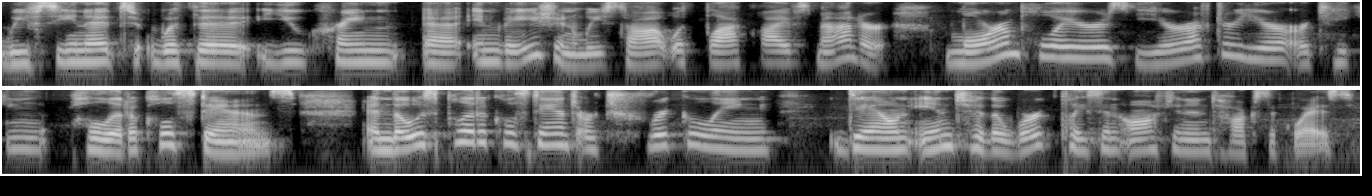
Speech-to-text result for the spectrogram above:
we've seen it with the Ukraine uh, invasion. We saw it with Black Lives Matter. More employers year after year are taking political stands and those political stands are trickling down into the workplace and often in toxic ways.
